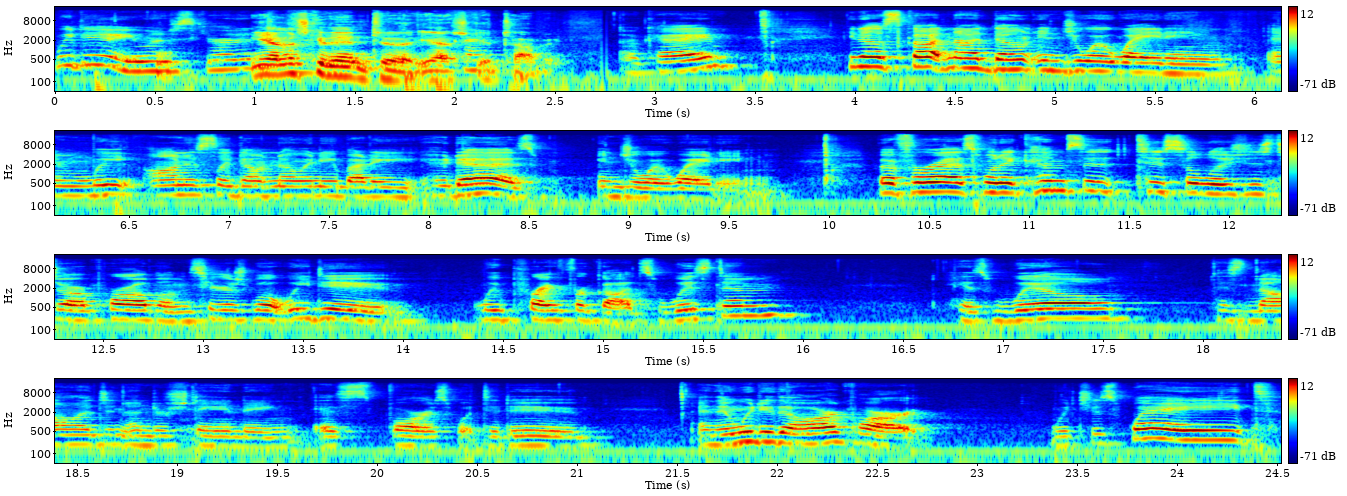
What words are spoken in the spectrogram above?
We do. You want to just get right into Yeah, it? let's get into it. Yeah, it's a good topic. Okay. You know, Scott and I don't enjoy waiting, and we honestly don't know anybody who does enjoy waiting. But for us, when it comes to, to solutions to our problems, here's what we do we pray for God's wisdom, His will, His knowledge, and understanding as far as what to do. And then we do the hard part, which is wait.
